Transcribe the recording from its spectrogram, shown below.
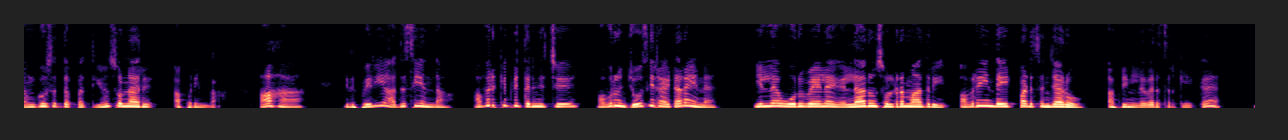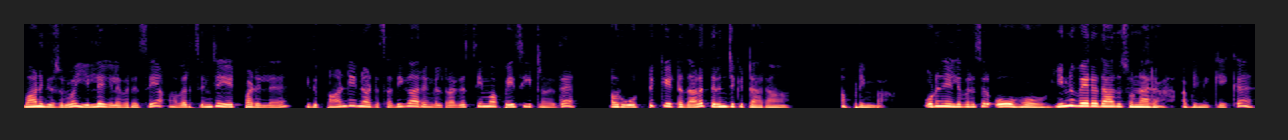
அங்கூசத்தை பத்தியும் சொன்னாரு அப்படின்பா ஆஹா இது பெரிய அதிசயம்தான். அவருக்கு எப்படி தெரிஞ்சுச்சு? அவரும் ஜோசியர் ஆயிட்டாரா என்ன? இல்ல ஒருவேளை எல்லாரும் சொல்ற மாதிரி அவரே இந்த ஏற்பாடு செஞ்சாரோ? அப்படின்னு இளவரசர் கேட்க வானதி சொல்லுவா இல்லை இளவரசே அவர் செஞ்ச ஏற்பாடு இல்லை இது பாண்டிய நாட்டு சதிகாரங்கள் ரகசியமா பேசிக்கிட்டு இருந்தத அவர் ஒட்டு கேட்டதால தெரிஞ்சுக்கிட்டாரா அப்படிம்பா. உடனே இளவரசர் ஓஹோ இன்னும் வேற ஏதாவது சொன்னாரா? அப்படின்னு கேட்க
